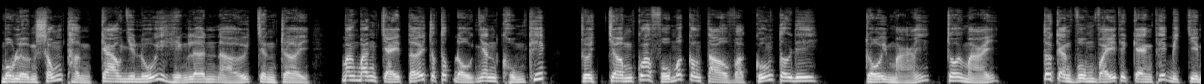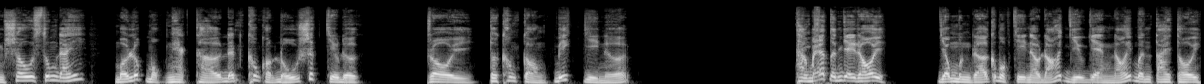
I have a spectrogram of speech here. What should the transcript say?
Một lượng sóng thần cao như núi hiện lên ở chân trời, băng băng chạy tới trong tốc độ nhanh khủng khiếp, rồi chồm qua phủ mất con tàu và cuốn tôi đi. Trôi mãi, trôi mãi. Tôi càng vùng vẫy thì càng thấy bị chìm sâu xuống đáy, mỗi lúc một ngạt thở đến không còn đủ sức chịu được. Rồi tôi không còn biết gì nữa. Thằng bé tỉnh dậy rồi. Giọng mừng rỡ của một chị nào đó dịu dàng nói bên tai tôi.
